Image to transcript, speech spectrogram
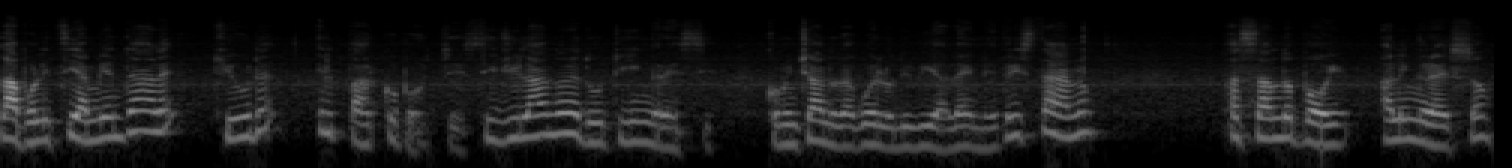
La polizia ambientale chiude il parco Pozzi, sigilandone tutti gli ingressi, cominciando da quello di via Lenni Tristano, passando poi all'ingresso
